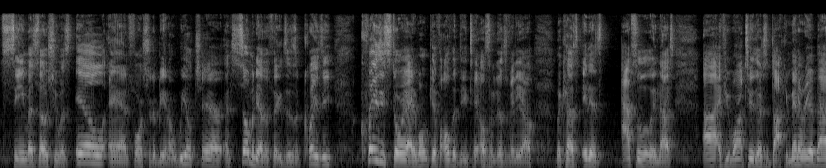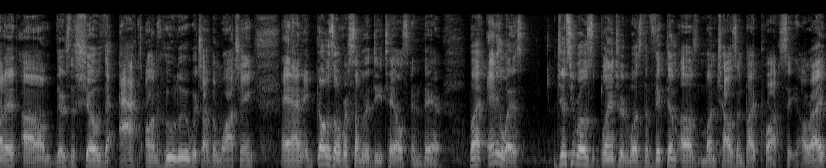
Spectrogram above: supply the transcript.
seem as though she was ill and forced her to be in a wheelchair and so many other things. This is a crazy, crazy story. I won't give all the details in this video because it is absolutely nuts. Uh, if you want to, there's a documentary about it. Um, there's the show The Act on Hulu, which I've been watching, and it goes over some of the details in there. But anyways, Gypsy Rose Blanchard was the victim of Munchausen by proxy, all right?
